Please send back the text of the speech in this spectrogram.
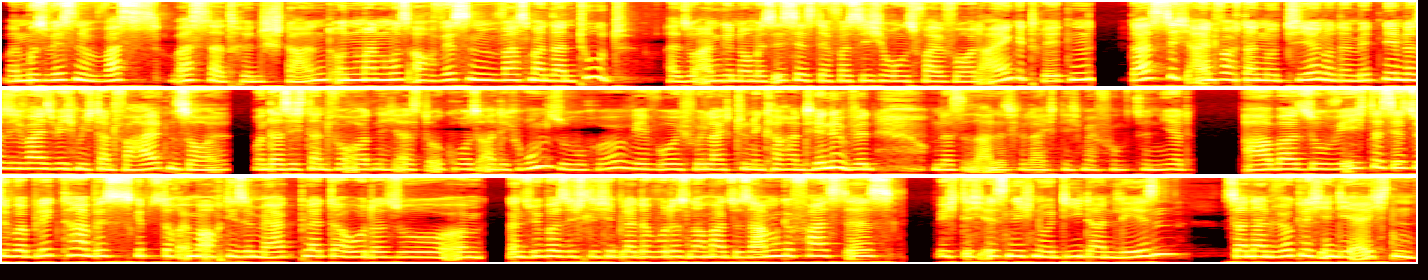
Man muss wissen, was, was da drin stand und man muss auch wissen, was man dann tut. Also angenommen, es ist jetzt der Versicherungsfall vor Ort eingetreten, das sich einfach dann notieren oder mitnehmen, dass ich weiß, wie ich mich dann verhalten soll. Und dass ich dann vor Ort nicht erst großartig rumsuche, wo ich vielleicht schon in Quarantäne bin und dass das alles vielleicht nicht mehr funktioniert. Aber so wie ich das jetzt überblickt habe, es gibt doch immer auch diese Merkblätter oder so ähm, ganz übersichtliche Blätter, wo das nochmal zusammengefasst ist. Wichtig ist nicht nur die dann lesen, sondern wirklich in die echten,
